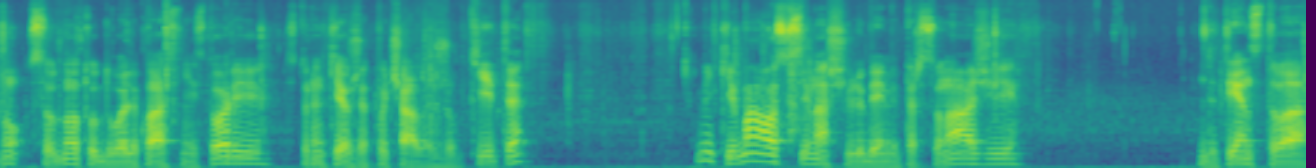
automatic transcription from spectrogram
Ну, все одно тут доволі класні історії. Сторінки вже почали жовтіти. Мікі Маус, всі наші любимі персонажі, дитинства,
